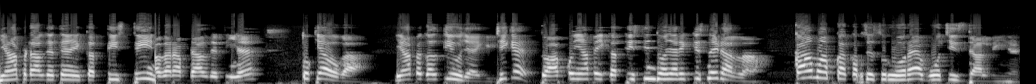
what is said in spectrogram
यहाँ पे डाल देते हैं इकतीस तीन। अगर आप डाल देती हैं तो क्या होगा? यहाँ पे गलती हो जाएगी, ठीक है? तो आपको यहाँ पे इकतीस तीन दो नहीं डालना। काम आपका कब से शुरू हो रहा है, वो चीज़ डालनी है,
